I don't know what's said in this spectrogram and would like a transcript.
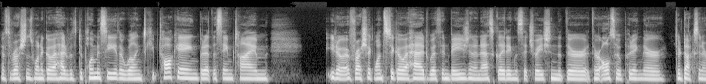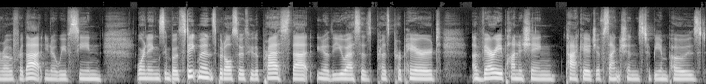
if the Russians want to go ahead with diplomacy, they're willing to keep talking, but at the same time, you know, if Russia wants to go ahead with invasion and escalating the situation, that they're they're also putting their their ducks in a row for that. You know, we've seen warnings in both statements, but also through the press that you know the U.S. has, has prepared a very punishing package of sanctions to be imposed.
